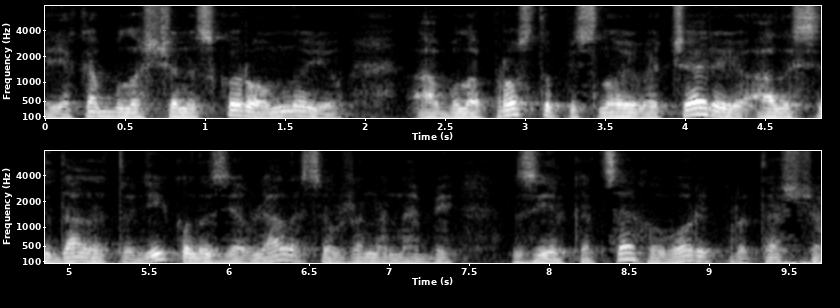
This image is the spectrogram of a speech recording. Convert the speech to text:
яка була ще не скоромною, а була просто пісною вечерею, але сідали тоді, коли з'являлася вже на небі зірка. Це говорить про те, що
